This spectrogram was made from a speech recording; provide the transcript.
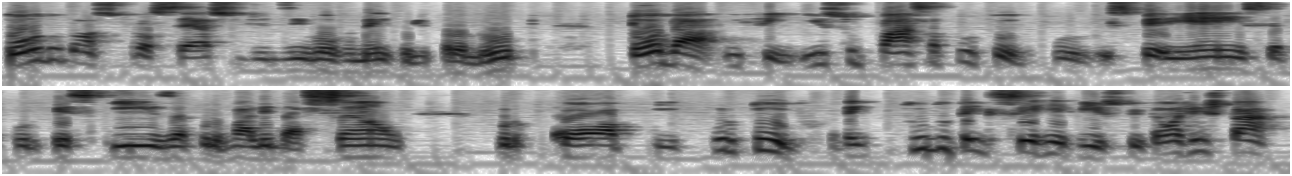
todo o nosso processo de desenvolvimento de produto, toda, enfim, isso passa por tudo, por experiência, por pesquisa, por validação, por copy, por tudo. Tem, tudo tem que ser revisto. Então, a gente está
